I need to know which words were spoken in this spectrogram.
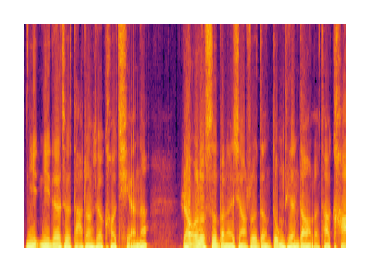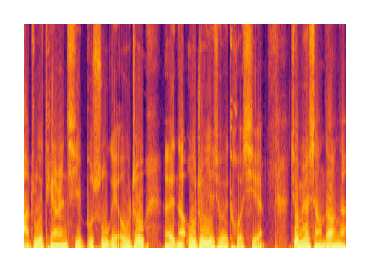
你你的这个打仗是要靠钱呢。然后俄罗斯本来想说，等冬天到了，它卡住天然气不输给欧洲，呃，那欧洲也就会妥协，就没有想到呢，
